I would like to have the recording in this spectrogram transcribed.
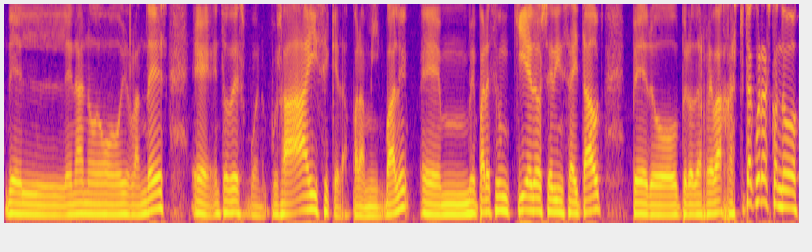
del enano irlandés. Eh, entonces, bueno, pues ahí se queda para mí, ¿vale? Eh, me parece un quiero ser Inside Out, pero, pero de rebajas. ¿Tú te acuerdas cuando,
